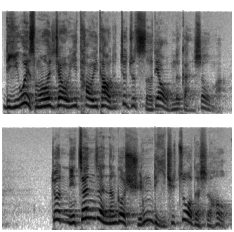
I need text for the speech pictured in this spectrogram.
你为什么会教一套一套的？就就舍掉我们的感受嘛。就你真正能够循理去做的时候。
